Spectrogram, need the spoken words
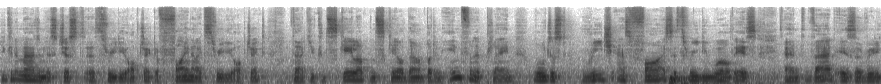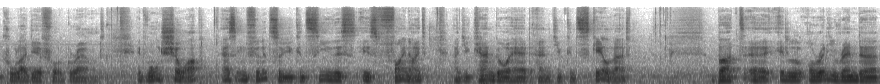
you can imagine is just a 3D object, a finite 3D object that you can scale up and scale down, but an infinite plane will just reach as far as the 3D world is. And that is a really cool idea for a ground. It won't show up as infinite, so you can see this is finite and you can go ahead and you can scale that but uh, it'll already render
